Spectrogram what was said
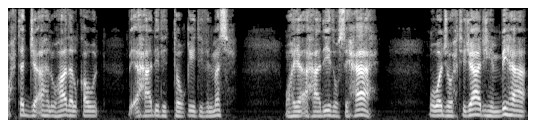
واحتج أهل هذا القول بأحاديث التوقيت في المسح وهي أحاديث صحاح ووجه احتجاجهم بها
